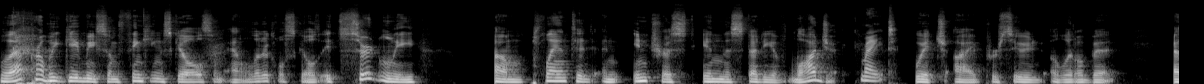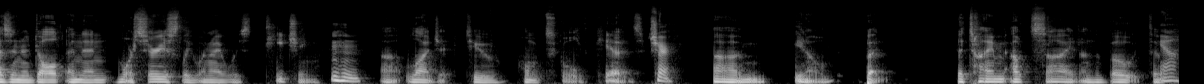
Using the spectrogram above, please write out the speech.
well, that probably gave me some thinking skills, some analytical skills. It certainly um, planted an interest in the study of logic, Right. which I pursued a little bit as an adult, and then more seriously when I was teaching hmm uh, logic to homeschooled kids. Sure. Um, you know, the time outside on the boat, the Yeah.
